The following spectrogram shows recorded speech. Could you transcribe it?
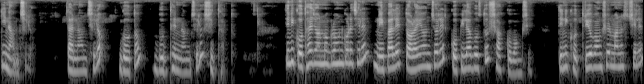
কি নাম ছিল? তার নাম ছিল গৌতম, বুদ্ধের নাম ছিল সিদ্ধার্থ। তিনি কোথায় জন্মগ্রহণ করেছিলেন? নেপালের তরাই অঞ্চলের কপিলাবস্তুর শাক্য বংশে। তিনি ক্ষত্রিয় বংশের মানুষ ছিলেন।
